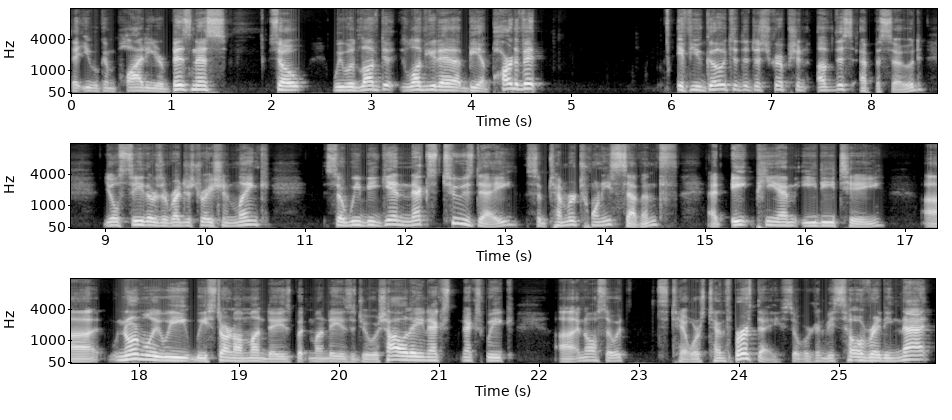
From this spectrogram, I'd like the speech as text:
that you can apply to your business. So we would love to love you to be a part of it. If you go to the description of this episode, you'll see there's a registration link. So we begin next Tuesday, September 27th at 8 p.m. EDT. Uh, normally we we start on Mondays, but Monday is a Jewish holiday next next week, uh, and also it's Taylor's 10th birthday, so we're going to be celebrating that.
